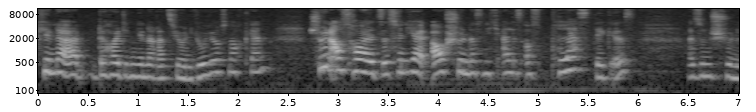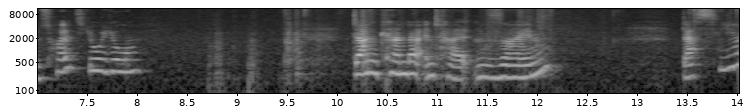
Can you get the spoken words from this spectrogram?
Kinder der heutigen Generation Jojos noch kennen. Schön aus Holz, das finde ich halt auch schön, dass nicht alles aus Plastik ist. Also ein schönes Holzjojo. Dann kann da enthalten sein das hier.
